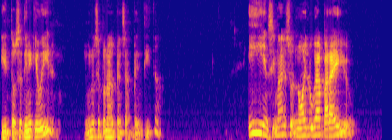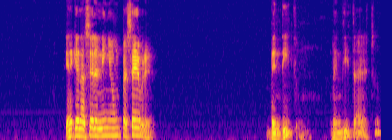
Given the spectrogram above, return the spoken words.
y entonces tiene que huir. Y uno se pone a pensar, bendita. Y encima de eso no hay lugar para ellos. Tiene que nacer el niño un pesebre. Bendito, bendita eres tú.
